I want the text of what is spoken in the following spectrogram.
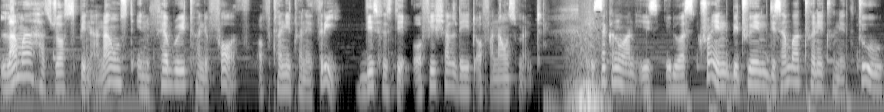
Llama has just been announced in February 24th of 2023 this was the official date of announcement. The second one is it was trained between December 2022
